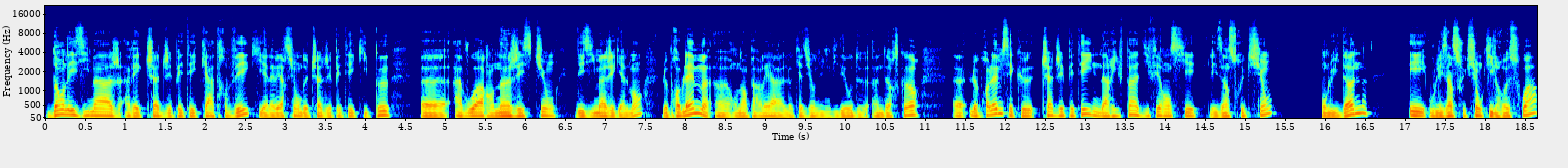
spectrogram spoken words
dans les images avec ChatGPT 4V, qui est la version de ChatGPT qui peut euh, avoir en ingestion des images également. Le problème, euh, on en parlait à l'occasion d'une vidéo de Underscore, le problème c'est que ChatGPT, il n'arrive pas à différencier les instructions qu'on lui donne ou les instructions qu'il reçoit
